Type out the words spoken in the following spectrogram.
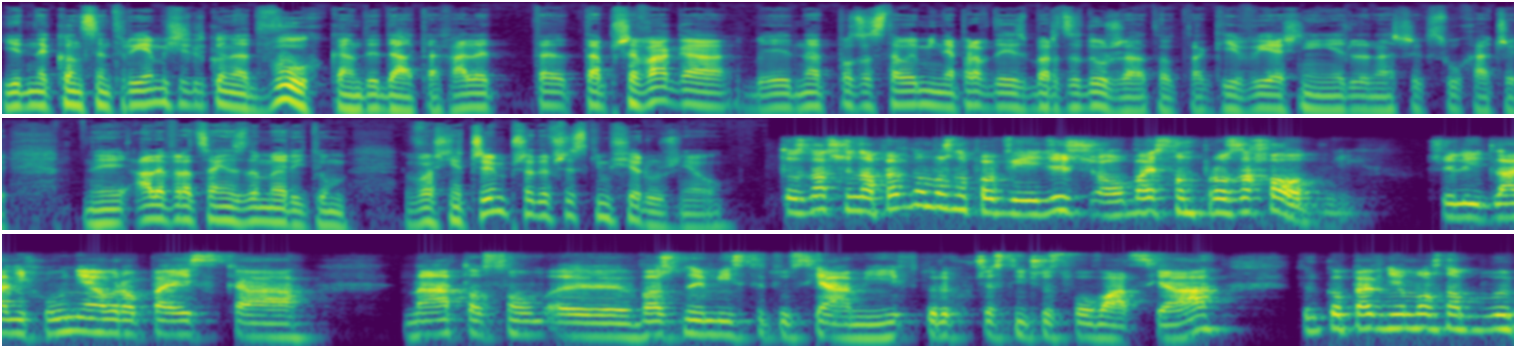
jednak koncentrujemy się tylko na dwóch kandydatach, ale ta, ta przewaga y, nad pozostałymi naprawdę jest bardzo duża. To takie wyjaśnienie dla naszych słuchaczy. Y, ale wracając do meritum, właśnie czym przede wszystkim się różnią? To znaczy, na pewno można powiedzieć, że obaj są prozachodni, czyli dla nich Unia Europejska, NATO są ważnymi instytucjami, w których uczestniczy Słowacja tylko pewnie można by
